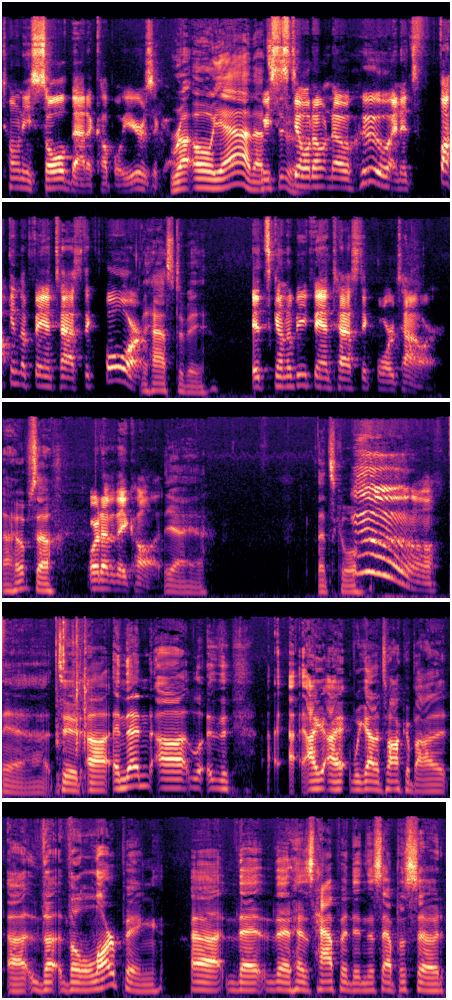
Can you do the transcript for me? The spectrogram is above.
Tony sold that a couple years ago. Right, oh yeah, that's we true. still don't know who, and it's fucking the Fantastic Four. It has to be. It's gonna be Fantastic Four Tower, I hope so. or whatever they call it. Yeah, yeah. That's cool. Ooh. Yeah, dude. Uh, and then uh, I, I, I we got to talk about it. Uh, the the larping uh, that that has happened in this episode.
